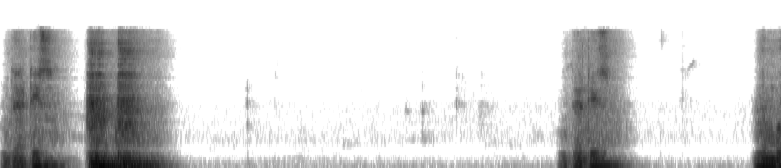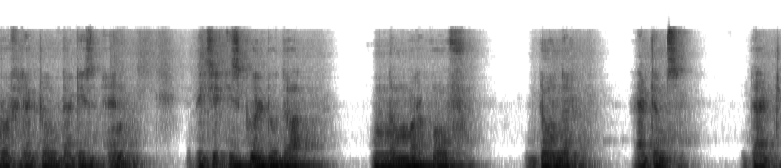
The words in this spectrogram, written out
That is that is number of electron that is n which is equal to the number of donor atoms that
